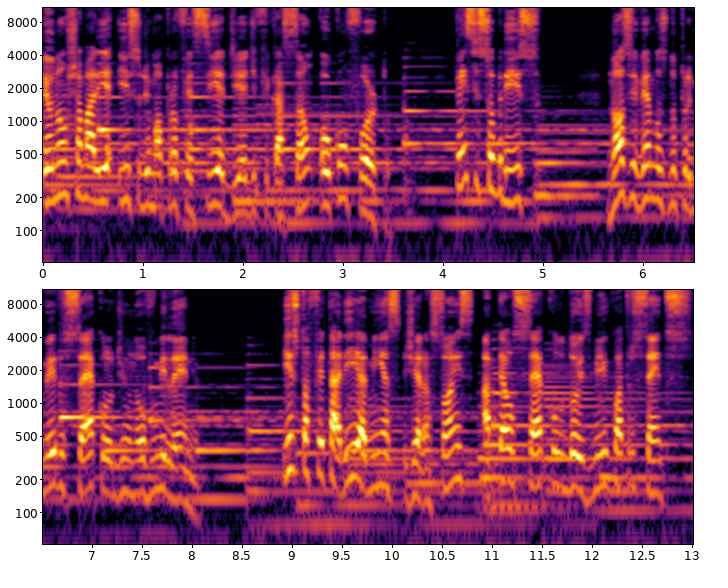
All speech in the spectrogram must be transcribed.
Eu não chamaria isso de uma profecia de edificação ou conforto. Pense sobre isso. Nós vivemos no primeiro século de um novo milênio. Isto afetaria minhas gerações até o século 2400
